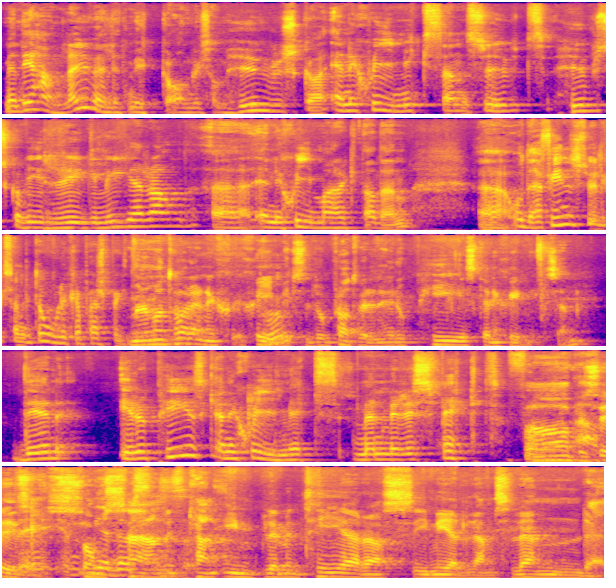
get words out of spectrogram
Men det handlar ju väldigt mycket om liksom, hur ska energimixen se ut? Hur ska vi reglera eh, energimarknaden? Eh, och där finns ju liksom lite olika perspektiv. Men om man tar energimixen, mm. då pratar vi den europeiska energimixen. Det är en europeisk energimix, men med respekt för ja, precis. att... Som medlems... sen kan implementeras i medlemsländer.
